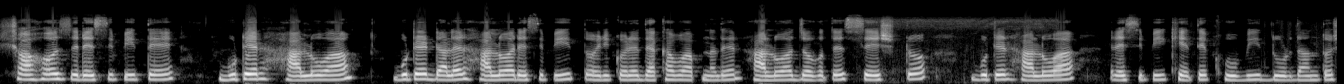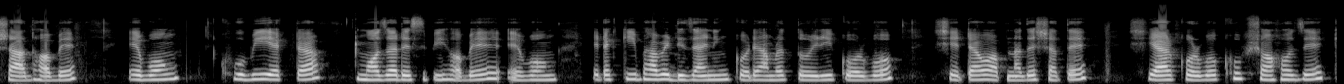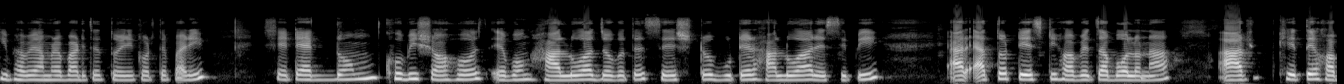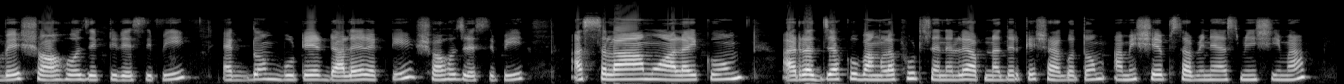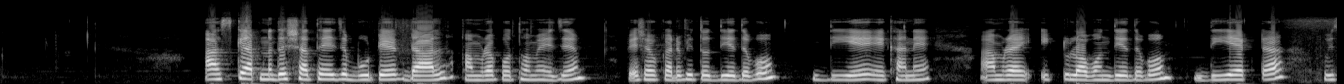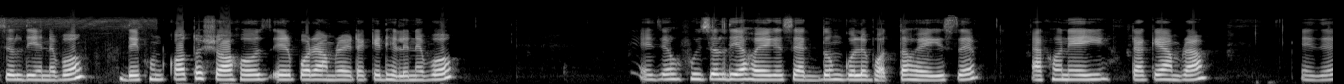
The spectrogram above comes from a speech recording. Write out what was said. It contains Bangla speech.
সহজ রেসিপিতে বুটের হালুয়া, বুটের ডালের হালুয়া রেসিপি তৈরি করে দেখাবো আপনাদের। হালুয়া জগতের শ্রেষ্ঠ বুটের হালুয়া রেসিপি খেতে খুবই দুর্দান্ত স্বাদ হবে এবং খুবই একটা মজার রেসিপি হবে এবং এটা কীভাবে ডিজাইনিং করে আমরা তৈরি করব সেটাও আপনাদের সাথে শেয়ার করব খুব সহজে কীভাবে আমরা বাড়িতে তৈরি করতে পারি। সেটা একদম খুবই সহজ এবং হালুয়া জগতের শ্রেষ্ঠ বুটের হালুয়া রেসিপি আর এত টেস্টি হবে যা বলো না। আর খেতে হবে সহজ একটি রেসিপি একদম বুটের ডালের একটি সহজ রেসিপি আসসালামু আলাইকুম। আর রাজ্জাকু বাংলা ফুড চ্যানেলে আপনাদেরকে স্বাগতম। আমি শেফ সাবিনা আসমি সীমা। আজকে আপনাদের সাথে এই যে বুটের ডাল, আমরা প্রথমে এই যে প্রেশার কুকারের ভিতর দিয়ে দেব। দিয়ে এখানে আমরা একটু লবণ দিয়ে দেব। দিয়ে একটা হুইসেল দিয়ে নেব। দেখুন কত সহজ। এরপরে আমরা এটাকে ঢেলে নেব। এই যে হুইসেল দেওয়া হয়ে গেছে, একদম গলে ভর্তা হয়ে গেছে। এখন এইটাকে আমরা এই যে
